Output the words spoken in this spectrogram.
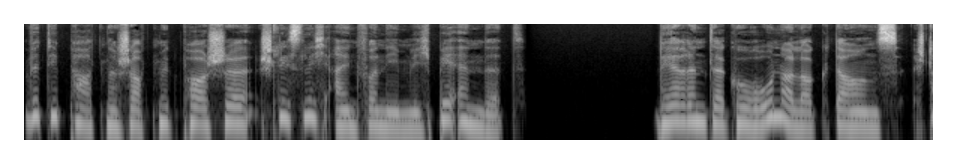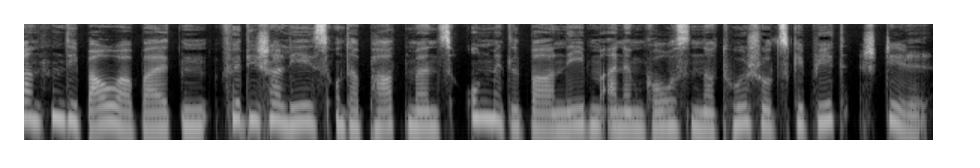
wird die Partnerschaft mit Porsche schließlich einvernehmlich beendet. Während der Corona-Lockdowns standen die Bauarbeiten für die Chalets und Apartments unmittelbar neben einem großen Naturschutzgebiet still.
